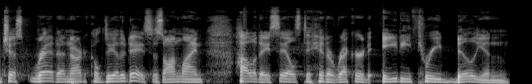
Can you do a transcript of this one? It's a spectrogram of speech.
just read an article the other day. It says online holiday sales to hit a record 83 billion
